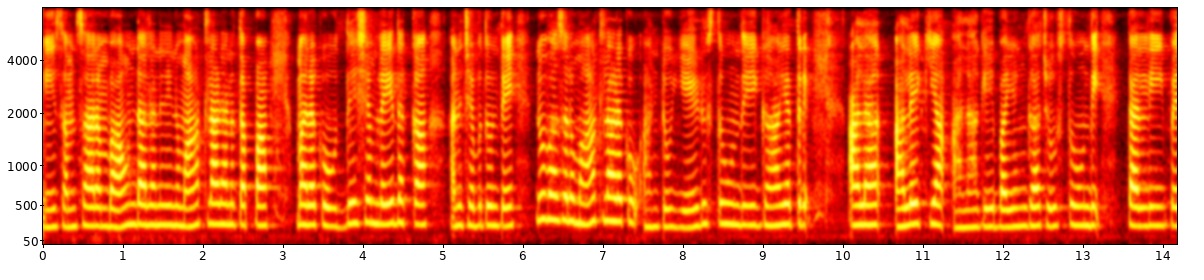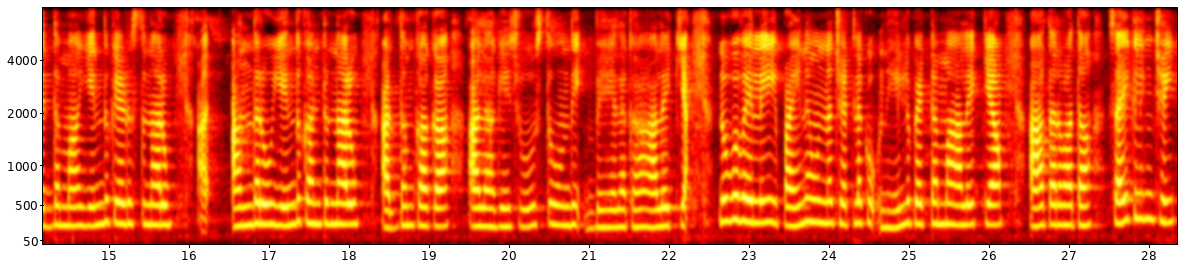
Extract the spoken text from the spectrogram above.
మీ సంసారం బాగుండాలని నేను మాట్లాడాను తప్ప మరొక ఉద్దేశం లేదక్క అని చెబుతుంటే నువ్వు అసలు మాట్లాడకు అంటూ ఏడుస్తూ ఉంది గాయత్రి. అలా అలేఖ్య అలాగే భయంగా చూస్తూ ఉంది. తల్లి పెద్దమ్మ ఎందుకు ఏడుస్తున్నారు? అందరూ ఎందుకు అంటున్నారు అర్థం కాక అలాగే చూస్తూ ఉంది బేలక ఆలేఖ్య. నువ్వు వెళ్ళి పైన ఉన్న చెట్లకు నీళ్ళు పెట్టమ్మా ఆలేఖ్య. ఆ తర్వాత సైక్లింగ్ చెయ్యి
